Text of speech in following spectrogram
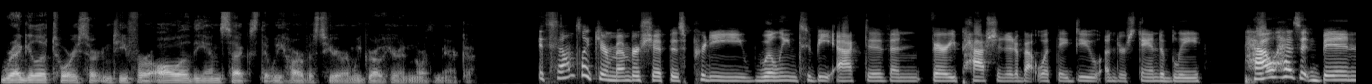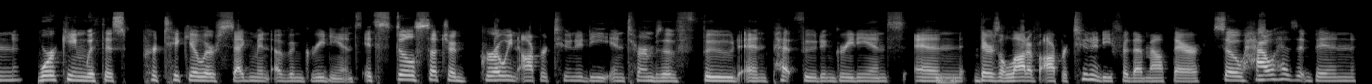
regulatory certainty for all of the insects that we harvest here and we grow here in North America. It sounds like your membership is pretty willing to be active and very passionate about what they do, understandably. How has it been working with this particular segment of ingredients? It's still such a growing opportunity in terms of food and pet food ingredients, and mm-hmm. there's a lot of opportunity for them out there. So, how has it been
